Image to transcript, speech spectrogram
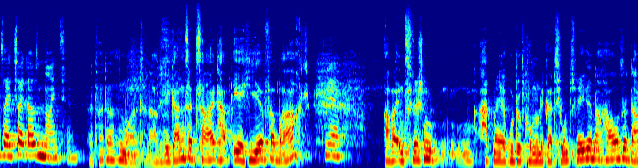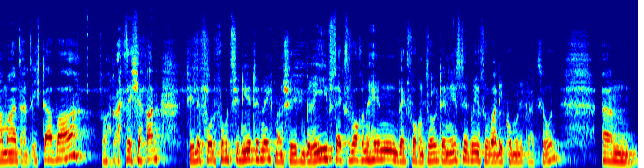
Seit 2019. Seit 2019. Also die ganze Zeit habt ihr hier verbracht. Ja. Aber inzwischen hat man ja gute Kommunikationswege nach Hause. Damals, als ich da war, so 30 Jahren, Telefon funktionierte nicht. Man schrieb einen Brief, sechs Wochen hin, sechs Wochen zurück, der nächste Brief, so war die Kommunikation. Ähm,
